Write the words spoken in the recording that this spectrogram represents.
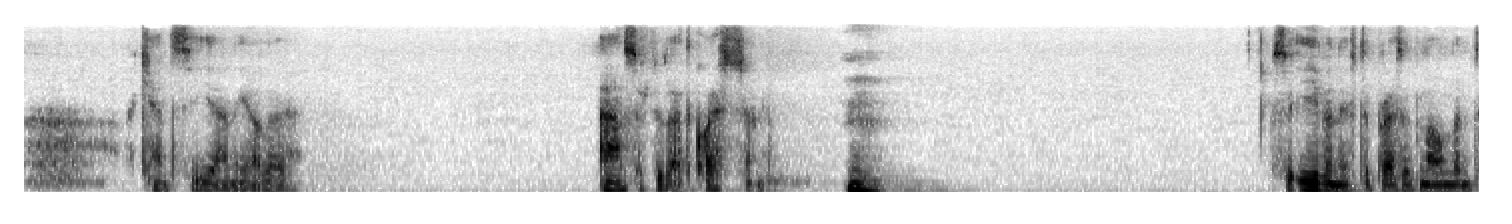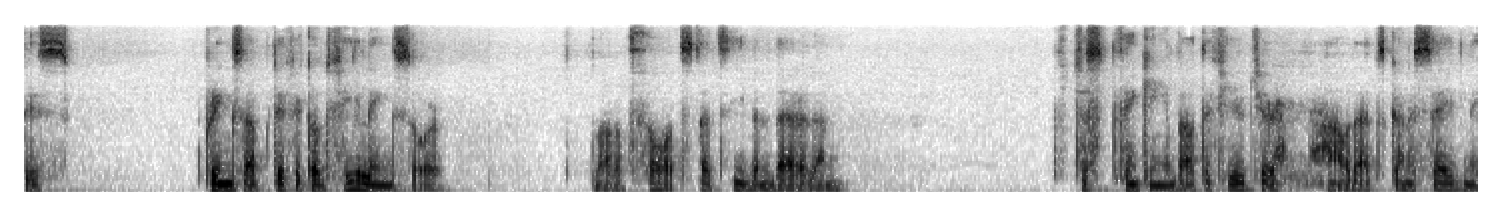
I can't see any other answer to that question. Mm. So even if the present moment is brings up difficult feelings or a lot of thoughts, that's even better than just thinking about the future, how that's going to save me.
